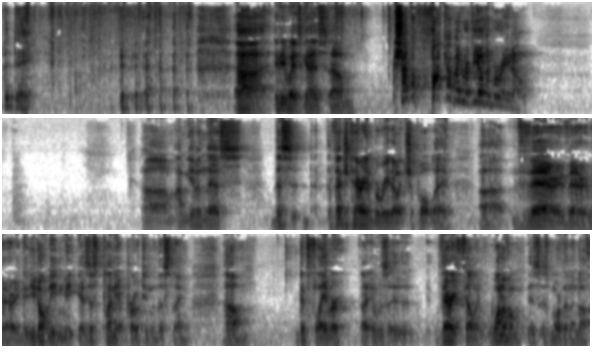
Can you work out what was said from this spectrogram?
Good day. uh, anyways, guys, um, shut the fuck up and review the burrito. Um, I'm giving this this vegetarian burrito at Chipotle. Uh, very, very, very good. You don't need meat because there's plenty of protein in this thing. Um, good flavor. Uh, it was uh, very filling. One of them is, is more than enough.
